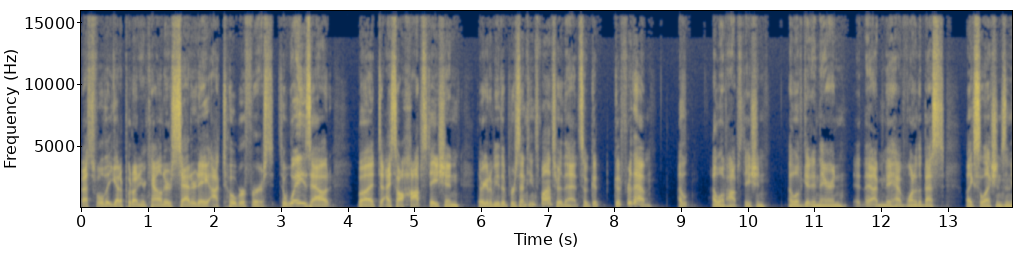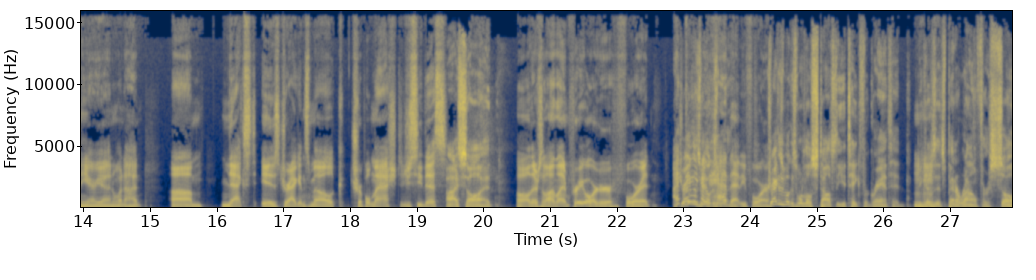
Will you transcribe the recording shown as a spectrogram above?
festival that you got to put on your calendar is Saturday, October 1st. It's a ways out, but I saw Hop Station. They're going to be the presenting sponsor of that. So good, good for them. I, I love Hop Station. I love getting in there. And uh, I mean, they have one of the best like selections in the area and whatnot. Um, next is Dragon's Milk Triple Mash. Did you see this? I saw it. Oh, there's an online pre-order for it. I Dragon's like Milk had what- that before. Dragon's Milk is one of those stouts that you take for granted Mm-hmm. because it's been around for so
